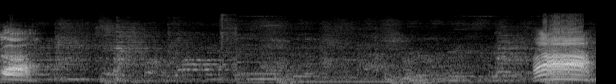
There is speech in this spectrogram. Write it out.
Ugh. Ah!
